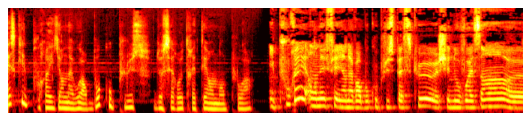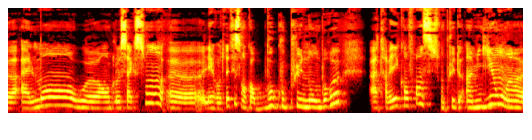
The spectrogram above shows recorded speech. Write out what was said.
Est-ce qu'il pourrait y en avoir beaucoup plus de ces retraités en emploi? Il pourrait en effet y en avoir beaucoup plus parce que chez nos voisins euh, allemands ou euh, anglo-saxons, euh, les retraités sont encore beaucoup plus nombreux à travailler qu'en France. Ils sont plus de 1 million hein,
